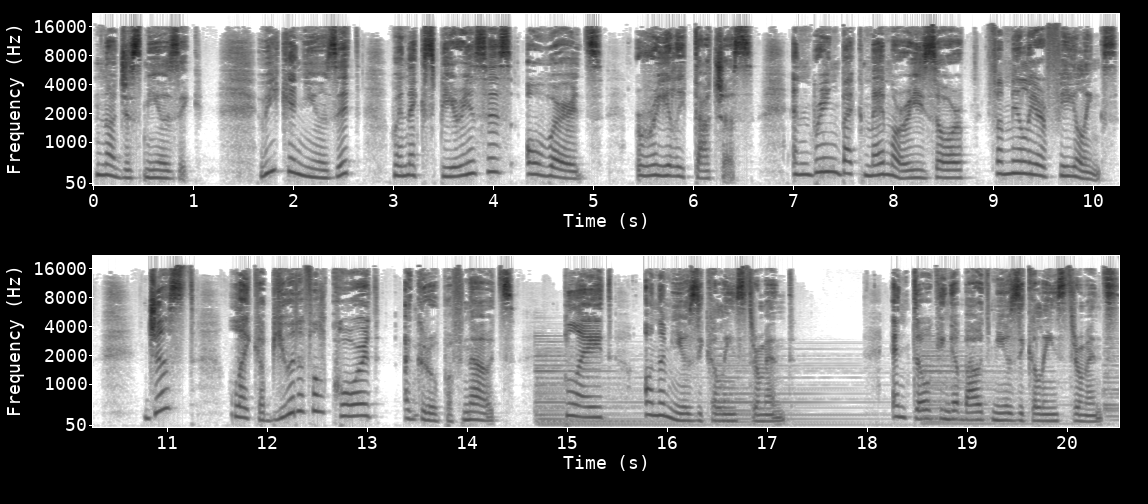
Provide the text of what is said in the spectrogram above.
not just music. We can use it when experiences or words really touch us and bring back memories or familiar feelings, just like a beautiful chord, a group of notes played on a musical instrument. And talking about musical instruments,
